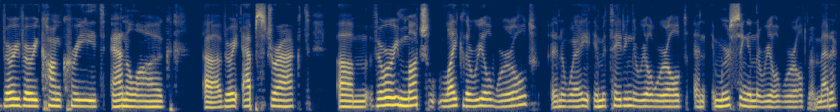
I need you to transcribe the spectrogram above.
very, very concrete, analog, uh, very abstract, um, very much like the real world in a way, imitating the real world and immersing in the real world, mimetic.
